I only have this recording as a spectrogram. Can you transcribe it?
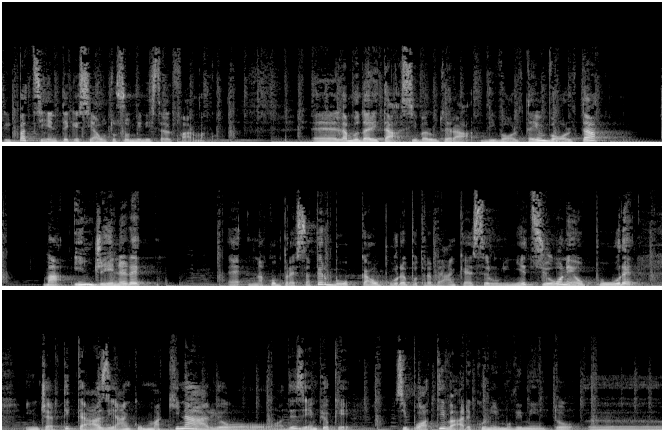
il paziente che si autosomministra il farmaco. Eh, la modalità si valuterà di volta in volta, ma in genere è una compressa per bocca oppure potrebbe anche essere un'iniezione oppure in certi casi anche un macchinario, ad esempio, che si può attivare con il movimento eh,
